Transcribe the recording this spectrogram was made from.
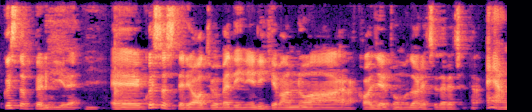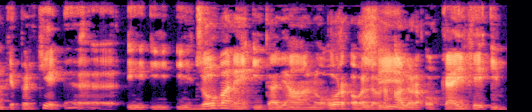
questo per dire, eh, questo stereotipo beh, dei neri che vanno a raccogliere pomodori, eccetera, eccetera, è anche perché eh, i- i- il giovane italiano, or- o allora, Sì. allora, ok che i,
